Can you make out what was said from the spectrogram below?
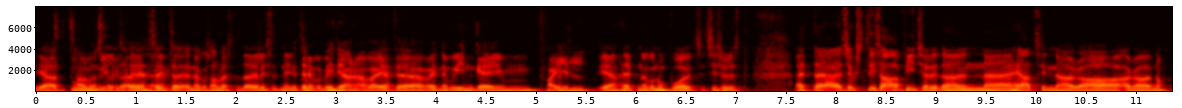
ja tuumil vist said sa nagu salvestada lihtsalt neid. mitte nagu videona, vaid, vaid nagu in-game fail. jah, et nagu nupuvajutused sisuliselt, et äh, siuksed lisa feature'id on äh, head sinna, aga, aga noh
